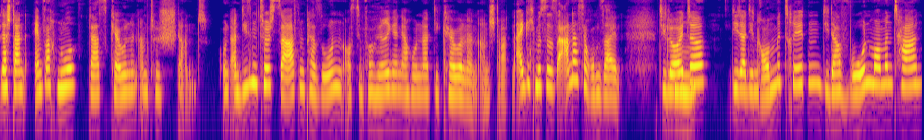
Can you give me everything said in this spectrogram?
da stand einfach nur, dass Carolyn am Tisch stand. Und an diesem Tisch saßen Personen aus dem vorherigen Jahrhundert, die Carolyn anstarrten. Eigentlich müsste es andersherum sein. Die Leute, die da den Raum betreten, die da wohnen momentan,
